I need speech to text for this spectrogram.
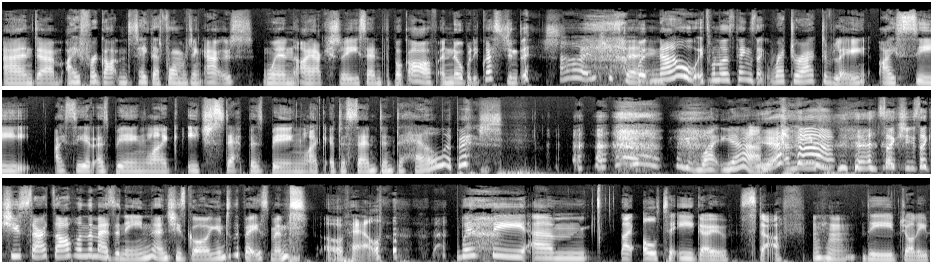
And um, I forgotten to take that formatting out when I actually sent the book off, and nobody questioned it. Oh, interesting. But now it's one of those things like retroactively, I see I see it as being like each step as being like a descent into hell a bit. Why, yeah. Yeah. I mean, it's like she's like she starts off on the mezzanine and she's going into the basement of hell. with the um like alter ego stuff, hmm the jolly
